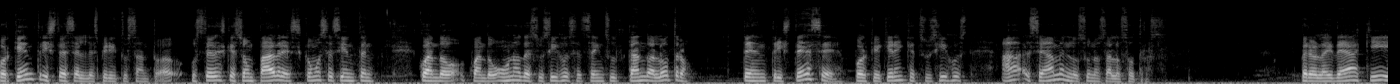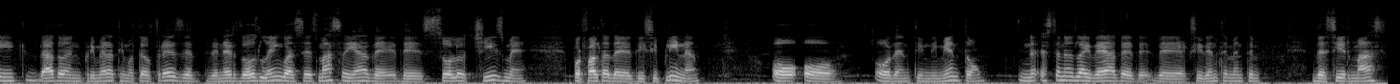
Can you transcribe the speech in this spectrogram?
¿Por qué entristece el Espíritu Santo? Ustedes que son padres, ¿cómo se sienten cuando, cuando uno de sus hijos está insultando al otro? Te entristece porque quieren que sus hijos se amen los unos a los otros. Pero la idea aquí, dado en 1 Timoteo 3, de tener dos lenguas, es más allá de, solo chisme por falta de disciplina o, o, de entendimiento. Esta no es la idea de, de accidentalmente decir más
